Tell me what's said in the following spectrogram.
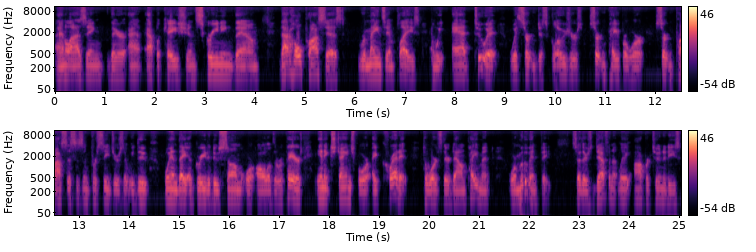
analyzing their application, screening them. That whole process remains in place and we add to it with certain disclosures, certain paperwork, certain processes and procedures that we do when they agree to do some or all of the repairs in exchange for a credit towards their down payment or move-in fee. So there's definitely opportunities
